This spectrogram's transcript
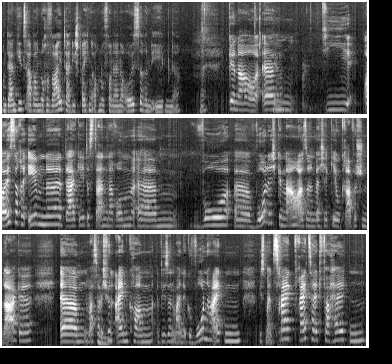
Und dann geht es aber noch weiter, die sprechen auch nur von einer äußeren Ebene. Ne? Genau. Ähm, ja. Die äußere Ebene, da geht es dann darum, ähm, wo äh, wohne ich genau, also in welcher geografischen Lage, ähm, was habe ich für ein mhm. Einkommen, wie sind meine Gewohnheiten, wie ist mein Freizeitverhalten,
